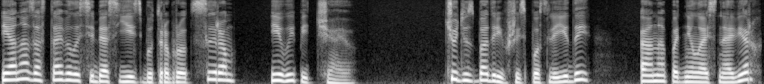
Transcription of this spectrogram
и она заставила себя съесть бутерброд с сыром и выпить чаю. Чуть взбодрившись после еды, она поднялась наверх,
